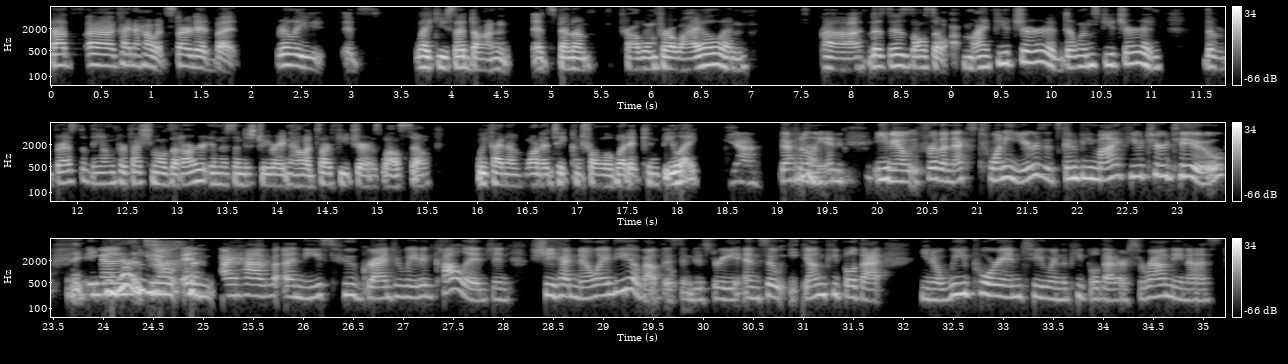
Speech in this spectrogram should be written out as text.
that's uh, kind of how it started. But really, it's like you said, Dawn, it's been a problem for a while. And uh, this is also my future and Dillon's future. And the rest of the young professionals that are in this industry right now, it's our future as well. So we kind of want to take control of what it can be like. Yeah, definitely. Yeah. And, you know, for the next 20 years, it's going to be my future too. And, yes. you know, and I have a niece who graduated college and she had no idea about this industry. And so, young people that, you know, we pour into and the people that are surrounding us,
